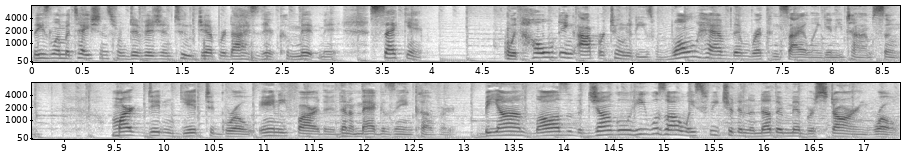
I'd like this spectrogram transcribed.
These limitations from Division 2 jeopardize their commitment. Second, withholding opportunities won't have them reconciling anytime soon. Mark didn't get to grow any farther than a magazine cover. Beyond Laws of the Jungle, he was always featured in another member's starring role.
